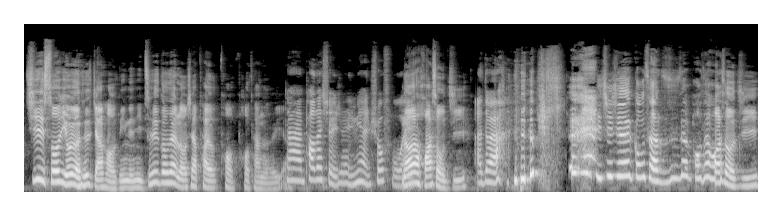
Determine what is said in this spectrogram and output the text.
其实说游泳是讲好听的，你这些都在楼下泡泡泡汤而已啊。对，泡在水水里面很舒服。然后滑手机啊，对啊。你去现在工厂只是在跑在划手机。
